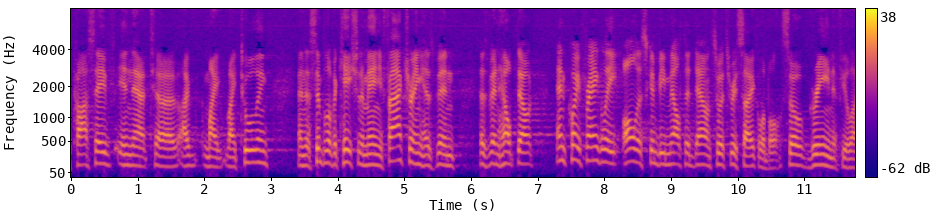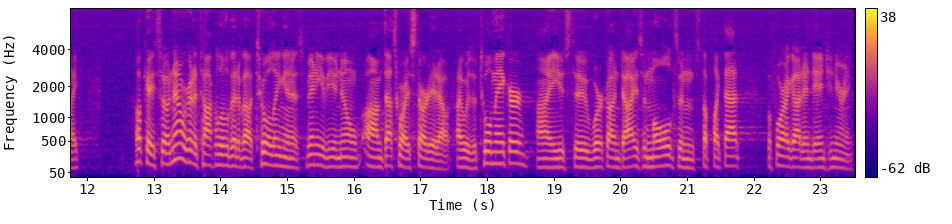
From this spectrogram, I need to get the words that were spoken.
a cost save in that uh, I, my, my tooling and the simplification of manufacturing has been, has been helped out. And quite frankly, all this can be melted down so it's recyclable. So green, if you like. Okay, so now we're going to talk a little bit about tooling, and as many of you know, um, that's where I started out. I was a tool maker. I used to work on dies and molds and stuff like that before I got into engineering.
